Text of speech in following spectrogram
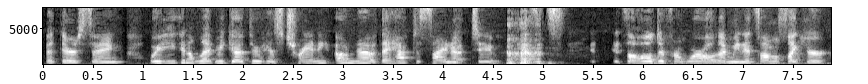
but they're saying, "Well, are you going to let me go through his training?" Oh no, they have to sign up too because it's it's a whole different world. I mean, it's almost like you're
